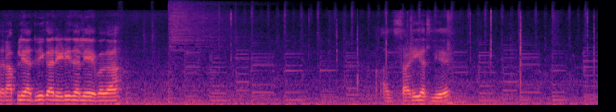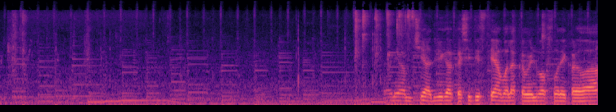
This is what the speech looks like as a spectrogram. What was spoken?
तर आपली अद्विका रेडी झाली आहे बघा. आज साडी घातली आहे. आणि आमची अद्विका कशी दिसते आम्हाला कमेंट बॉक्समध्ये कळवा.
